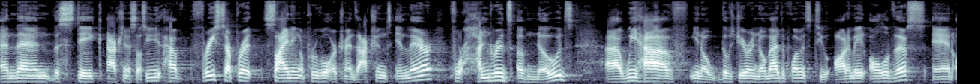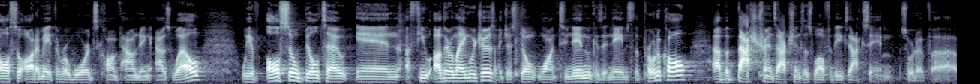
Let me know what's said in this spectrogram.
and then the stake action itself. So you have three separate signing, approval, or transactions in there for hundreds of nodes. Uh, we have you know, those Jira Nomad deployments to automate all of this and also automate the rewards compounding as well. We have also built out in a few other languages, I just don't want to name them because it names the protocol, uh, but batch transactions as well for the exact same sort of, uh,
